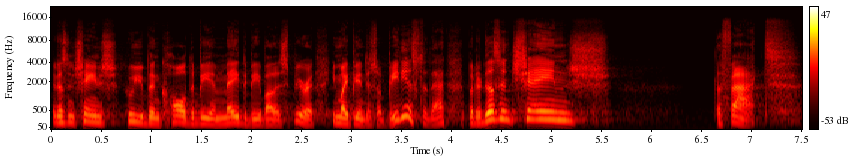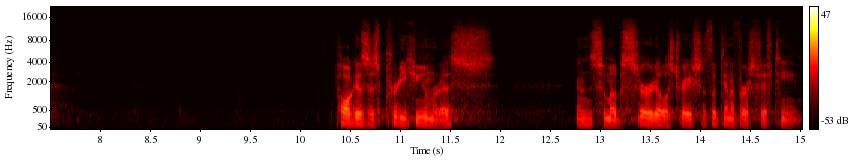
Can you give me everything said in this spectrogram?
It doesn't change who you've been called to be and made to be by the Spirit. You might be in disobedience to that, but it doesn't change the fact. Paul gives us pretty humorous and some absurd illustrations. Look down at verse 15.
